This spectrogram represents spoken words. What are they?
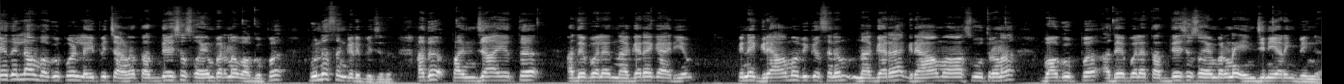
ഏതെല്ലാം വകുപ്പുകൾ ലയിപ്പിച്ചാണ് തദ്ദേശ സ്വയംഭരണ വകുപ്പ് പുനഃസംഘടിപ്പിച്ചത്? അത് പഞ്ചായത്ത് അതേപോലെ നഗരകാര്യം പിന്നെ ഗ്രാമവികസനം നഗര ഗ്രാമാസൂത്രണ വകുപ്പ് അതേപോലെ തദ്ദേശ സ്വയംഭരണ എഞ്ചിനീയറിംഗ് വിങ്.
